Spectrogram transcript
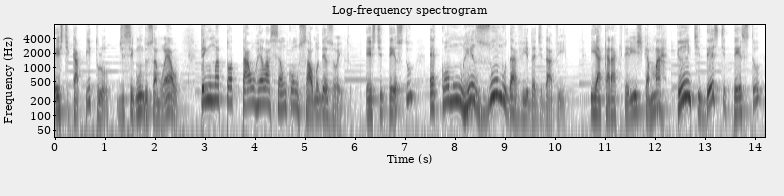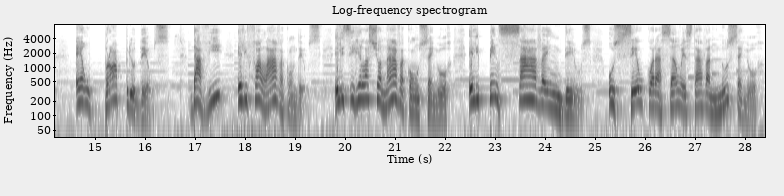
Este capítulo de 2 Samuel tem uma total relação com o Salmo 18. Este texto é como um resumo da vida de Davi. E a característica marcante deste texto é o próprio Deus. Davi, ele falava com Deus ele se relacionava com o Senhor, ele pensava em Deus, o seu coração estava no Senhor.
